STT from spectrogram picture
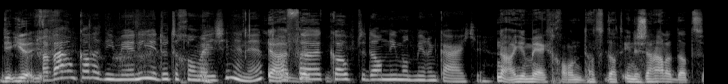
je, je- Maar waarom kan het niet meer nu? Je doet er gewoon waar je zin in hebt. Ja, of dat- eh, koopt er dan niemand meer een kaartje? Nou, je merkt gewoon dat, dat in de zalen... dat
